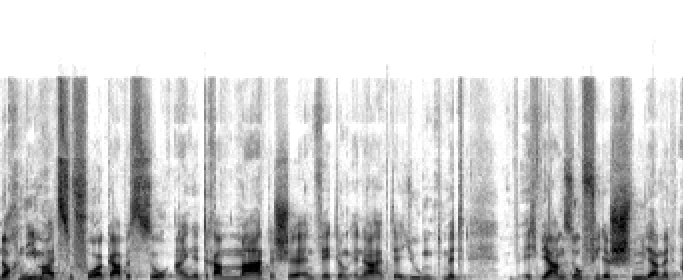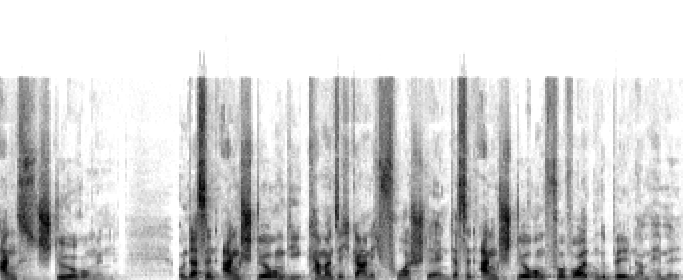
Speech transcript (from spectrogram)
Noch niemals zuvor gab es so eine dramatische Entwicklung innerhalb der Jugend. Mit, wir haben so viele Schüler mit Angststörungen, und das sind Angststörungen, die kann man sich gar nicht vorstellen. Das sind Angststörungen vor Wolkengebilden am Himmel.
